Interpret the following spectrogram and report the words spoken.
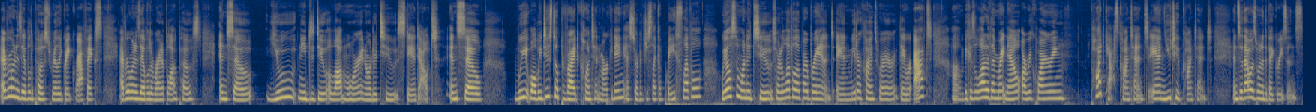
Everyone is able to post really great graphics. Everyone is able to write a blog post. And so you need to do a lot more in order to stand out. And so we while we do still provide content marketing as sort of just like a base level we also wanted to sort of level up our brand and meet our clients where they were at um, because a lot of them right now are requiring podcast content and youtube content. And so that was one of the big reasons.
